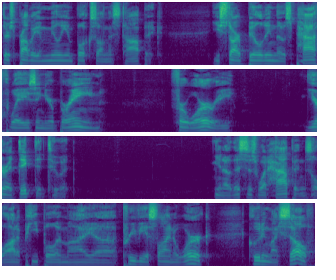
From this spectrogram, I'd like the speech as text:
there's probably a million books on this topic you start building those pathways in your brain for worry, you're addicted to it. You know, this is what happens. A lot of people in my uh, previous line of work, including myself,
